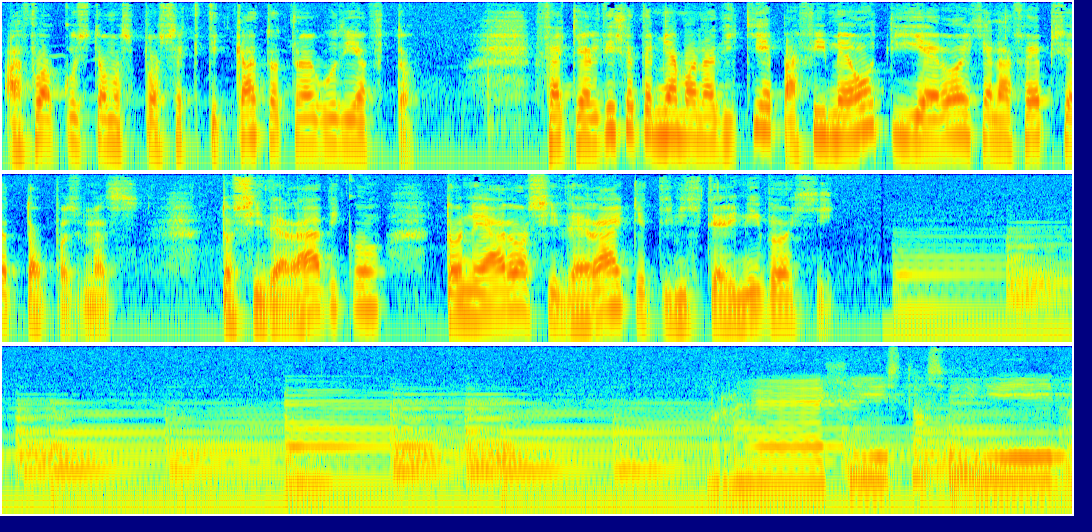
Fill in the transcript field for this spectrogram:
Αφού ακούσετε όμως προσεκτικά το τραγούδι αυτό θα κερδίσετε μια μοναδική επαφή με ό,τι ιερό έχει αναθρέψει ο τόπος μας το σιδεράδικο, το νεαρό σιδερά και τη νυχτερινή βροχή. Βρέχει στο σιδεράδικο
